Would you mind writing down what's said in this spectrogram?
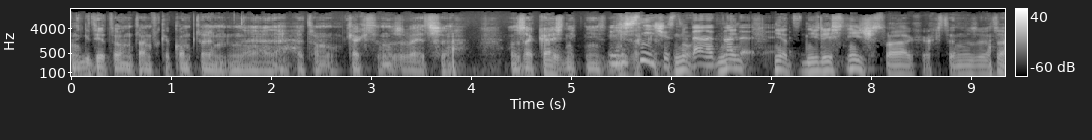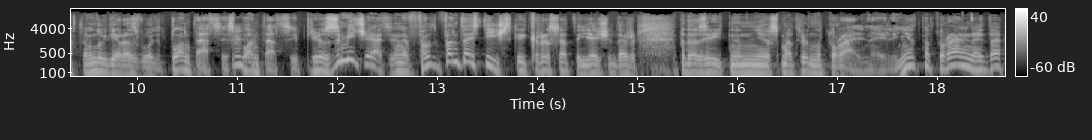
где-то он там в каком-то, э, этом, как это называется, заказник. Не, Лесничество, ну, да? Надо, не, надо... Нет, не лесничество, а как это называется, ну, где разводят. Плантации, с плантацией. Привез. Замечательно, фантастической красоты. Я еще даже подозрительно на нее смотрю, натуральная или нет. Натуральная, да,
